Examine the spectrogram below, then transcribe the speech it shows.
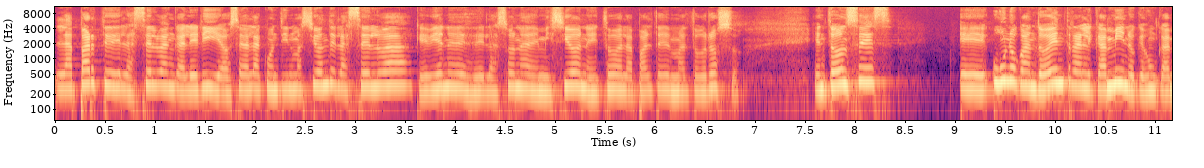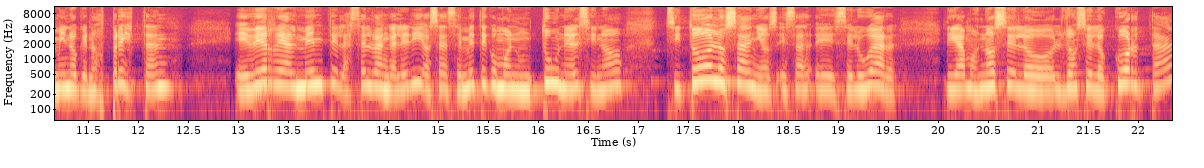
la parte de la selva en galería, o sea, la continuación de la selva que viene desde la zona de Misiones y toda la parte del Mato Grosso. Entonces, eh, uno cuando entra en el camino, que es un camino que nos prestan, eh, ve realmente la selva en galería, o sea, se mete como en un túnel, sino, si todos los años ese lugar digamos, no se lo, no se lo corta,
